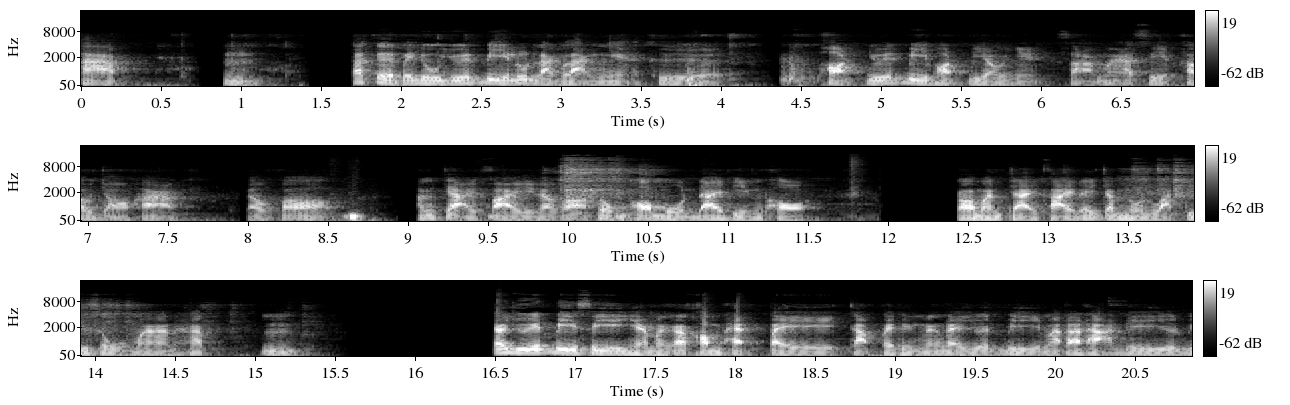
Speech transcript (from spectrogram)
ภาพ อืม ถ้าเกิดไปดู USB รุ่นหลังๆ เนี่ยคือพอร์ต USB พอร์ตเดียวเนี่ย สามารถเสียบเข้าจอภาพ แล้วก็ทั้งจ่ายไฟแล้วก็ส่งข้อมูลได้เพียงพอ ก็มันจ่ายไฟได้จำนวนวัตต์ที่สูงมากนะครับ อืม เจ้า USB-C เนี่ยมันก็ compat ไปกลับไปถึงตั้งแต่ USB มาตรฐานที่ USB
